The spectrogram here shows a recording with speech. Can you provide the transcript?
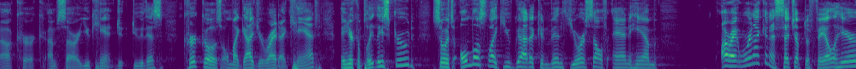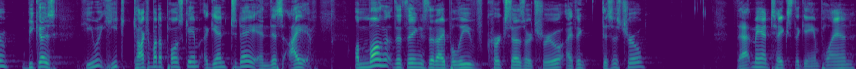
oh, Kirk, I'm sorry, you can't do, do this, Kirk goes, oh my God, you're right, I can't. And you're completely screwed. So it's almost like you've got to convince yourself and him, all right, we're not going to set you up to fail here because he he talked about a post game again today, and this I among the things that I believe Kirk says are true, I think this is true. That man takes the game plan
